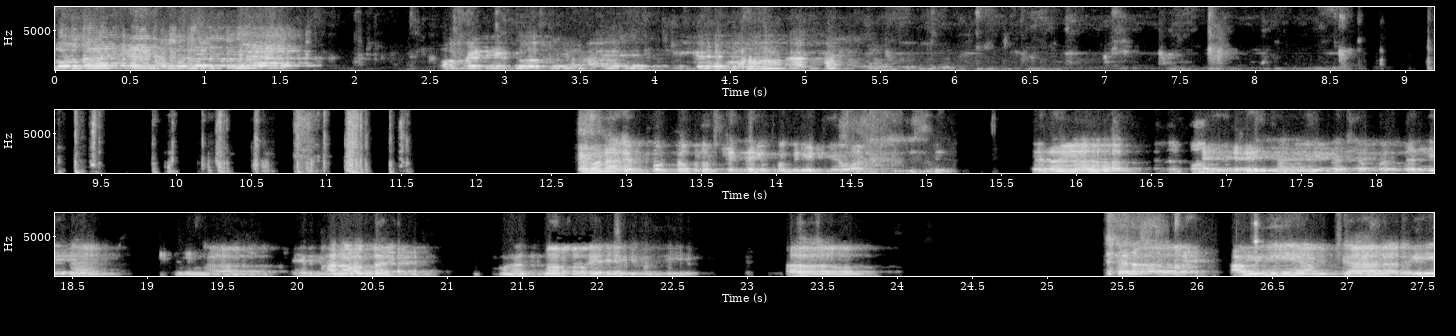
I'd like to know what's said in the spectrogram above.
जोरदार करण्याचा बदल करूया. काँग्रेस किशोरी ढमाले जय महाराष्ट्र ते म्हणाले फोटो पुस्तक तरी पगडी ठेवा. तर त्यांनी सांगितलं तशा पद्धतीनं हे फार अवघड आहे. महात्मा फुलेची होती तर आम्ही आमच्या घरी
